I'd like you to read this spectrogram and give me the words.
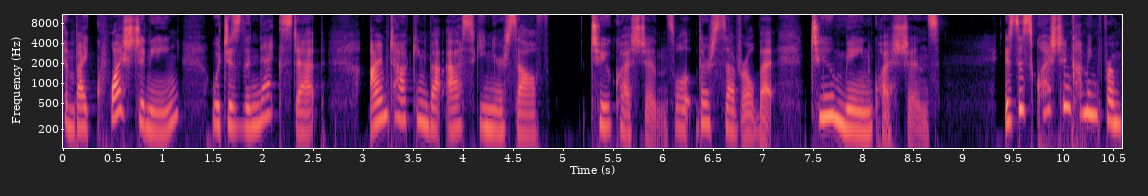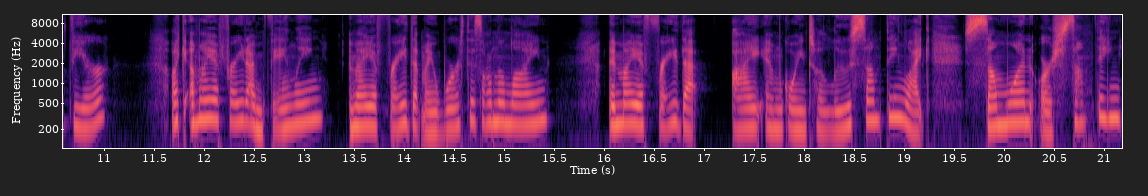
And by questioning, which is the next step, I'm talking about asking yourself two questions. Well, there's several, but two main questions. Is this question coming from fear? Like, am I afraid I'm failing? Am I afraid that my worth is on the line? Am I afraid that I am going to lose something, like someone or something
